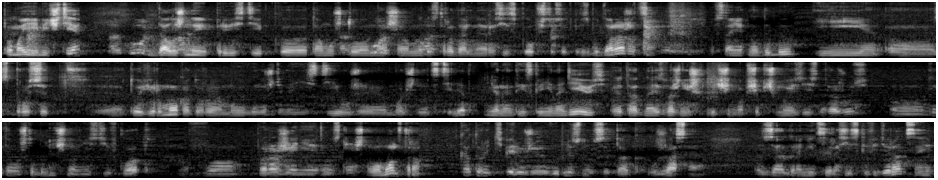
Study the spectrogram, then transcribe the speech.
по моей мечте, должны привести к тому, что наше многострадальное российское общество все-таки взбудоражится, встанет на дыбы и э, сбросит э, то ермо, которое мы вынуждены нести уже больше 20 лет. Я на это искренне надеюсь. Это одна из важнейших причин вообще, почему я здесь нахожусь, э, для того, чтобы лично внести вклад в поражение этого страшного монстра, который теперь уже выплеснулся так ужасно за границы Российской Федерации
